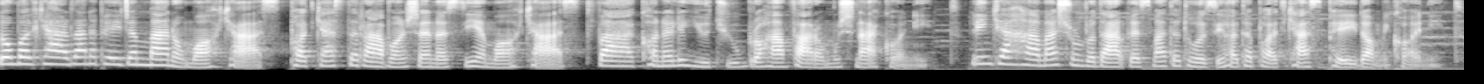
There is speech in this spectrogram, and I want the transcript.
دنبال کردن page من و ماهکست پادکست روانشناسی ماهکست و کانال یوتیوب رو هم فراموش نکنید لینک همشون رو در قسمت توضیحات پادکست پیدا می‌کنید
